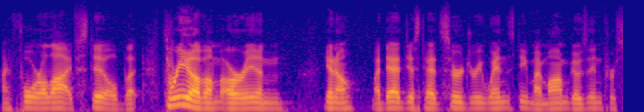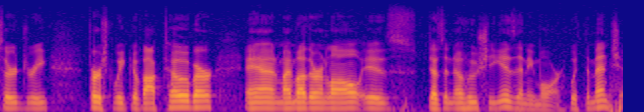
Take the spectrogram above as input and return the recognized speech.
I have four alive still, but three of them are in, you know, my dad just had surgery Wednesday. My mom goes in for surgery first week of October, and my mother-in-law is doesn't know who she is anymore with dementia.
